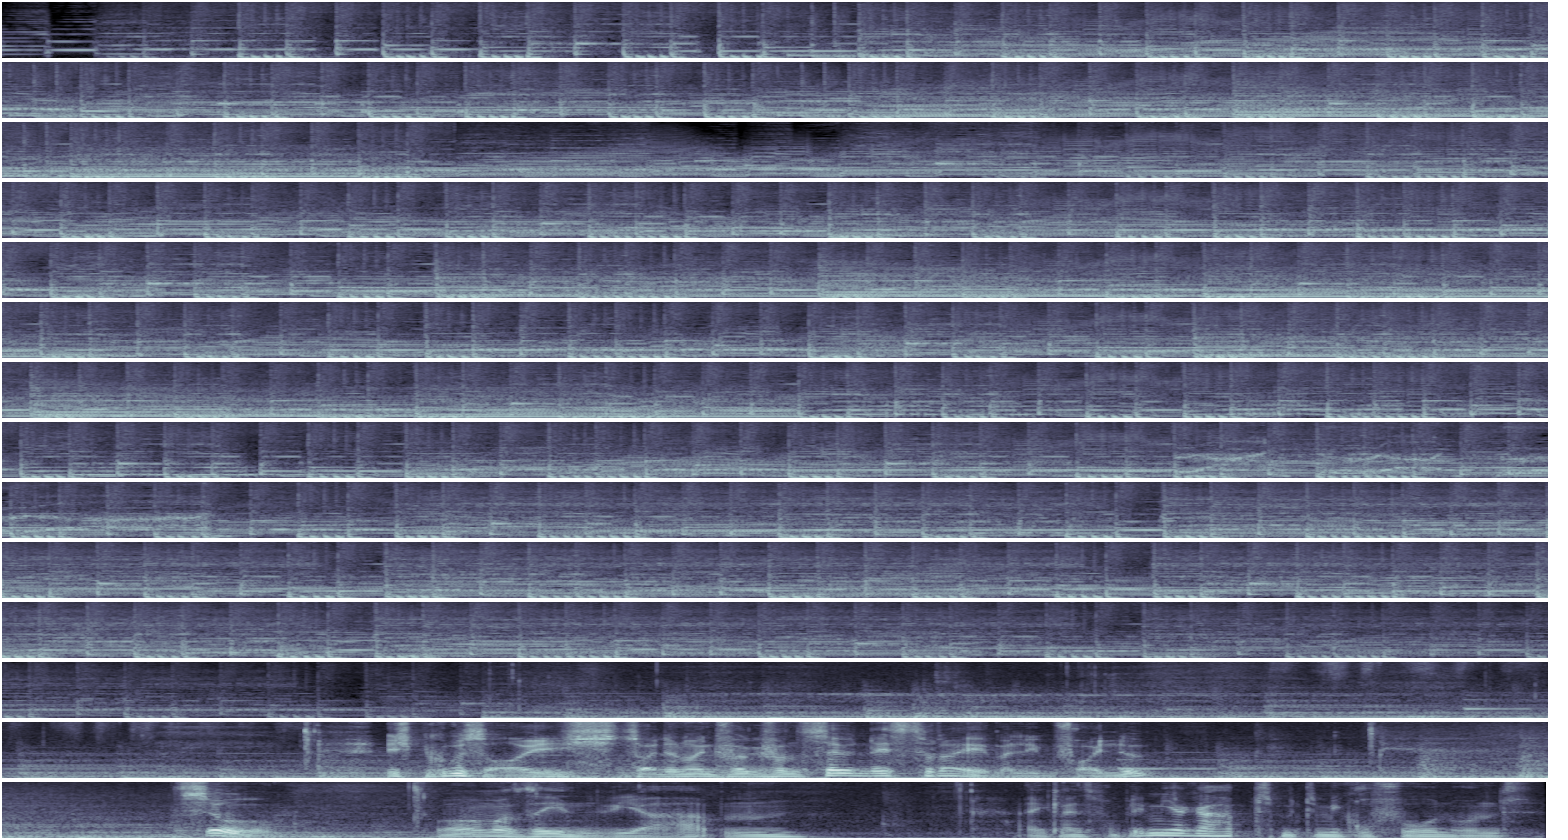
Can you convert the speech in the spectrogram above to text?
Música Ich begrüße euch zu einer neuen Folge von Seven Days Today, meine lieben Freunde. So, wollen wir mal sehen. Wir haben ein kleines Problem hier gehabt mit dem Mikrofon und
